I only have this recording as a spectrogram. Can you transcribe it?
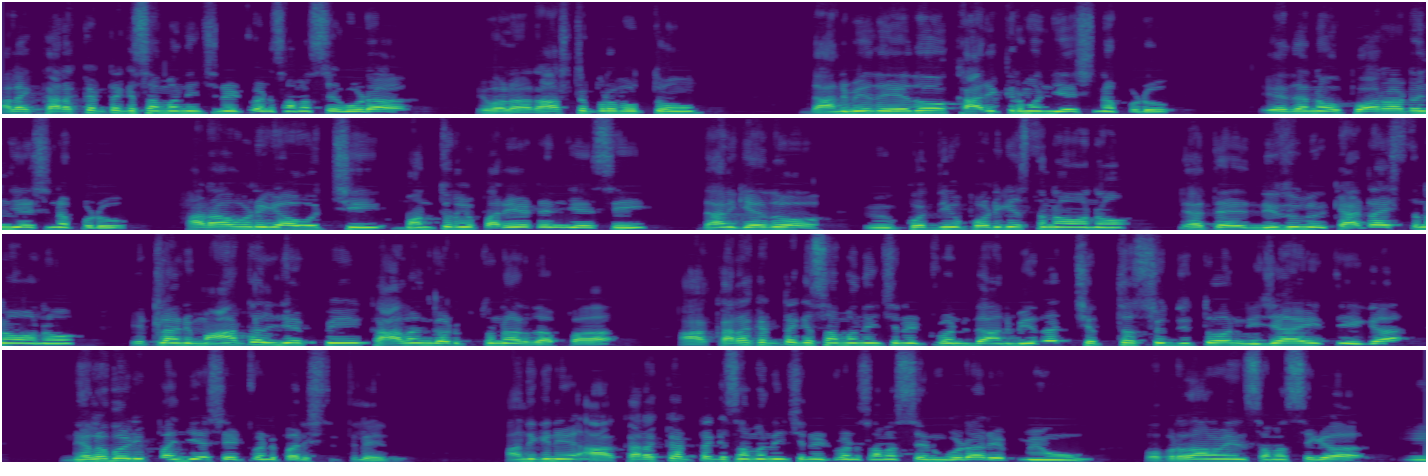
అలాగే కరకట్టకి సంబంధించినటువంటి సమస్య కూడా ఇవాళ రాష్ట్ర ప్రభుత్వం దాని మీద ఏదో కార్యక్రమం చేసినప్పుడు ఏదైనా పోరాటం చేసినప్పుడు హడావుడిగా వచ్చి మంత్రులు పర్యటన చేసి దానికి ఏదో కొద్దిగా పొడిగిస్తున్నామనో లేకపోతే నిధులు కేటాయిస్తున్నామనో ఇట్లాంటి మాటలు చెప్పి కాలం గడుపుతున్నారు తప్ప ఆ కరకట్టకి సంబంధించినటువంటి దాని మీద చిత్తశుద్ధితో నిజాయితీగా నిలబడి పనిచేసేటువంటి పరిస్థితి లేదు. అందుకని ఆ కరకట్టకి సంబంధించినటువంటి సమస్యను కూడా రేపు మేము ఒక ప్రధానమైన సమస్యగా ఈ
